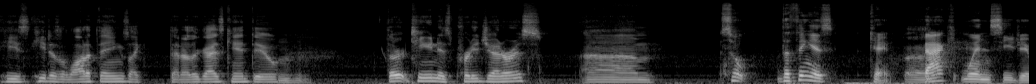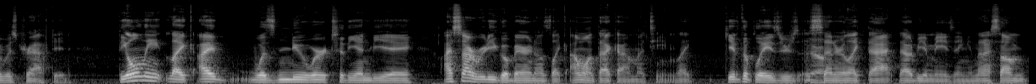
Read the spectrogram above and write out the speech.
He's he does a lot of things like that other guys can't do. Mm-hmm. Thirteen is pretty generous. Um, So the thing is, okay, Uh, back when CJ was drafted, the only like I was newer to the NBA. I saw Rudy Gobert and I was like, I want that guy on my team. Like, give the Blazers a Yeah. center like that. That would be amazing. And then I saw him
